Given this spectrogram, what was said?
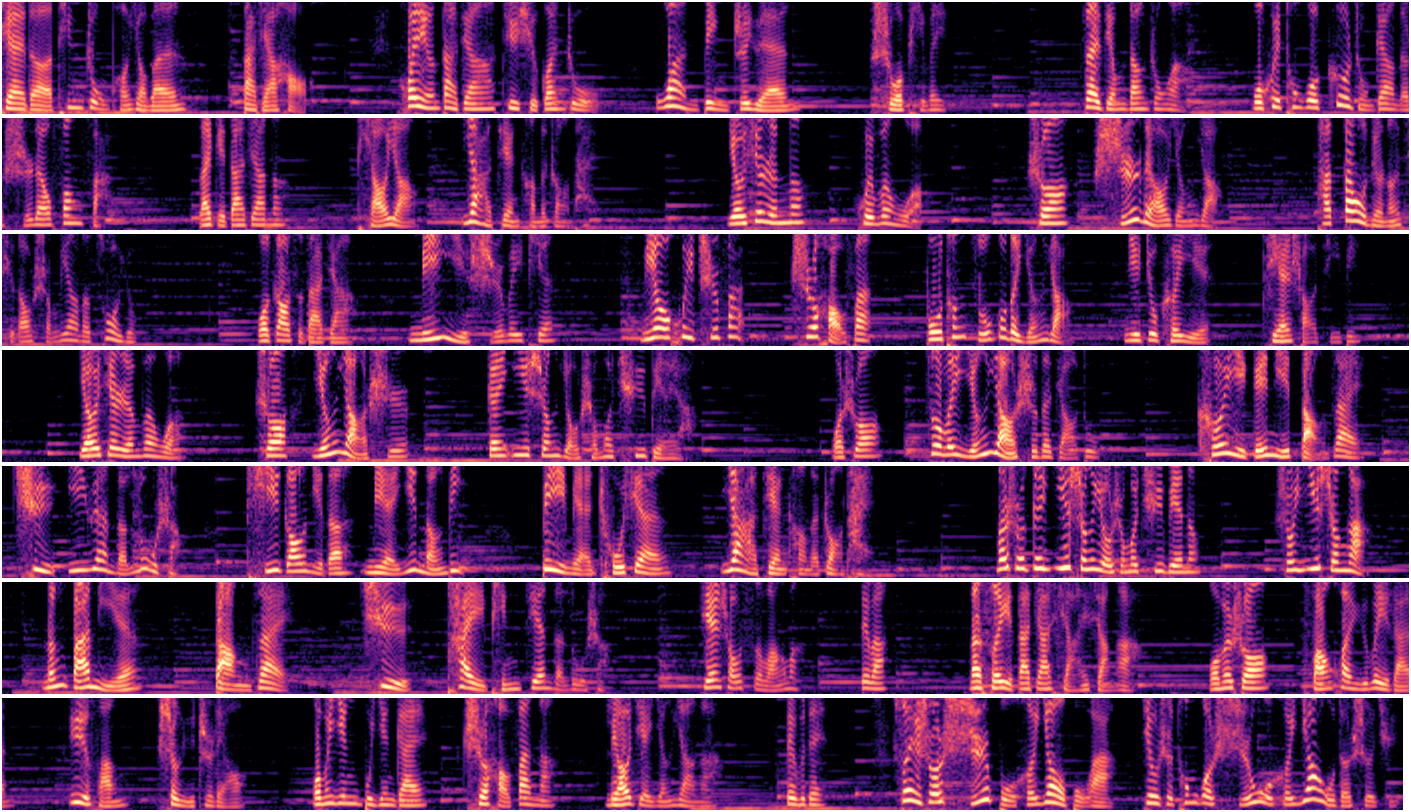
亲爱的听众朋友们，大家好！欢迎大家继续关注《万病之源说脾胃》。在节目当中啊，我会通过各种各样的食疗方法，来给大家呢调养亚健康的状态。有些人呢会问我，说食疗营养，它到底能起到什么样的作用？我告诉大家，民以食为天，你要会吃饭，吃好饭，补充足够的营养，你就可以减少疾病。有一些人问我，说营养师跟医生有什么区别呀？我说，作为营养师的角度，可以给你挡在去医院的路上。提高你的免疫能力，避免出现亚健康的状态。那说跟医生有什么区别呢？说医生啊，能把你挡在去太平间的路上，减少死亡嘛，对吧？那所以大家想一想啊，我们说防患于未然，预防胜于治疗。我们应不应该吃好饭呢？了解营养啊，对不对？所以说食补和药补啊，就是通过食物和药物的摄取，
